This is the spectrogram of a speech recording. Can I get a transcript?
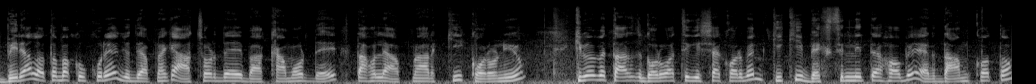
বিড়াল অথবা কুকুরে যদি আপনাকে আচর দেয় বা কামড় দেয়, তাহলে আপনার কি করণীয়? কীভাবে তার ঘরোয়া চিকিৎসা করবেন? কি কি ভ্যাকসিন নিতে হবে? এর দাম কত?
